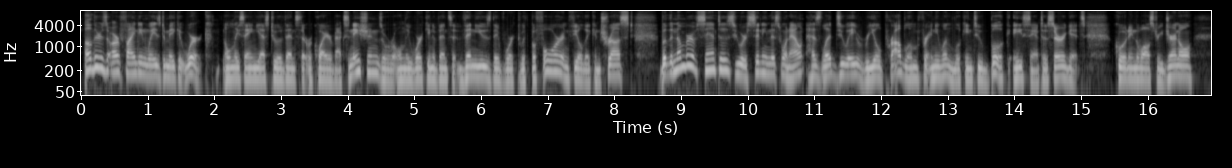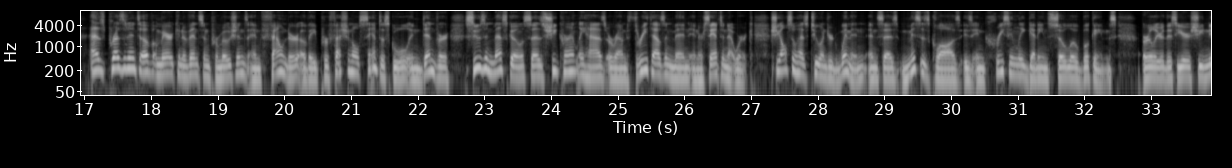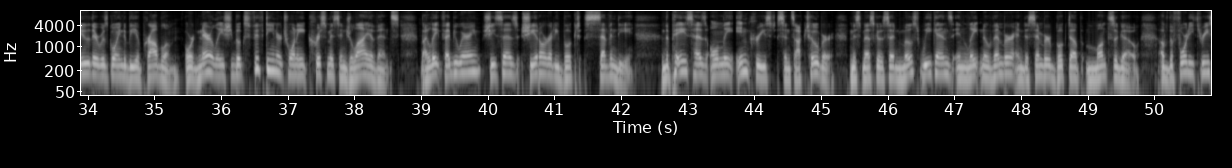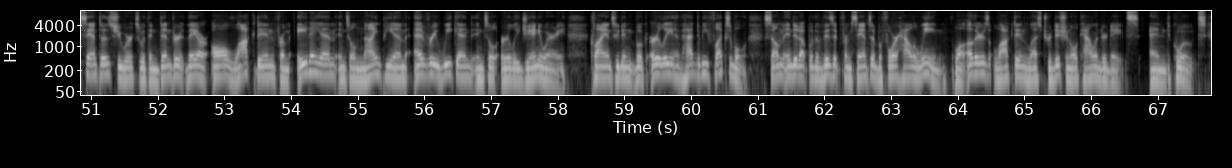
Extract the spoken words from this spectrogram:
Others are finding ways to make it work, only saying yes to events that require vaccinations or only working events at venues they've worked with before and feel they can trust. But the number of Santas who are sitting this one out has led to a real problem for anyone looking to book a Santa surrogate. Quoting the Wall Street Journal, as president of American Events and Promotions and founder of a professional Santa school in Denver, Susan Mesco says she currently has around 3,000 men in her Santa network. She also has 200 women and says Mrs. Claus is increasingly getting solo bookings. Earlier this year, she knew there was going to be a problem. Ordinarily, she books 15 or 20 Christmas in July events. By late February, she says she had already booked 70. The pace has only increased since October. Ms. Mesco said most weekends in late November and December booked up months ago. Of the 43 Santas she works with in Denver, they are all locked in from 8 a.m. until 9 p.m. every weekend until early January. Clients who didn't book early have had to be flexible. Some ended up with a visit from Santa before Halloween, while others locked in less traditional calendar dates. End quote.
